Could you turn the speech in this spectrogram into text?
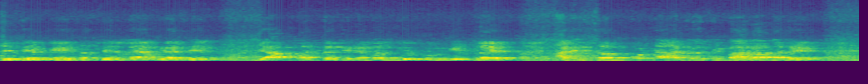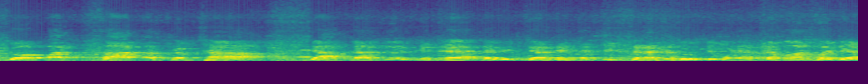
जिथे मेस असेल लायब्ररी असेल या पद्धतीने मंजूर करून घेतलंय. आणि संपूर्ण आदिवासी भागामध्ये जवळपास सात आश्रमशाळा ज्या आपल्या गरजेच्या आपल्या विद्यार्थ्यांच्या शिक्षणाच्या दृष्टिकोनातल्या महत्त्वाच्या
